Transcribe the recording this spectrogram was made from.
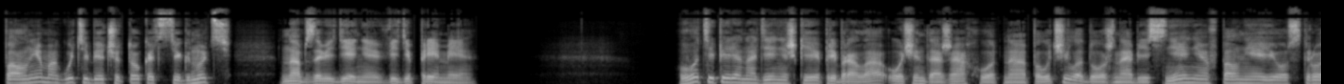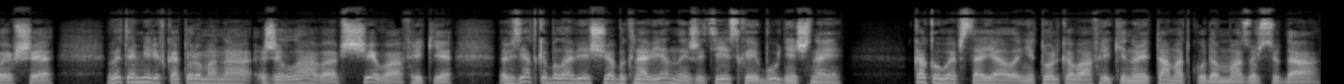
вполне могу тебе чуток отстегнуть на обзаведение в виде премии». Вот теперь она денежки прибрала очень даже охотно, получила должное объяснение, вполне ее устроившее. В этом мире, в котором она жила вообще в Африке, взятка была вещью обыкновенной, житейской и будничной. Как, увы, обстояло не только в Африке, но и там, откуда Мазур сюда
